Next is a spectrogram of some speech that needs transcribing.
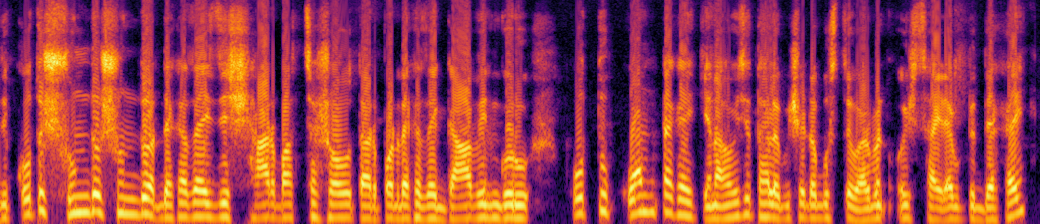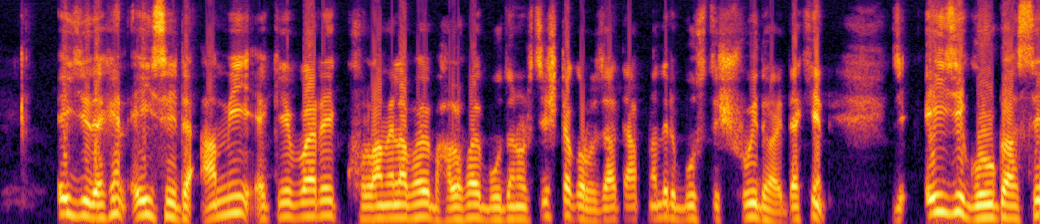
যে কত সুন্দর সুন্দর দেখা যায় যে সার বাচ্চা সহ, তারপর দেখা যায় গাভিন গরু কত কম টাকায় কেনা হয়েছে, তাহলে বিষয়টা বুঝতে পারবেন। ওই সাইড আমি একটু দেখাই। এই যে দেখেন, এই সাইডে আমি একেবারে খোলামেলা ভাবে ভালোভাবে বোঝানোর চেষ্টা করব, যাতে আপনাদের বুঝতে সুবিধা হয়। দেখেন যে এই যে গরুটা আছে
